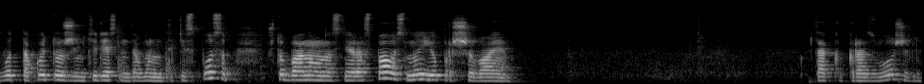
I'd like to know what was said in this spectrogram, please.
Вот такой тоже интересный довольно-таки способ. Чтобы она у нас не распалась, мы ее прошиваем. Так как разложили.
